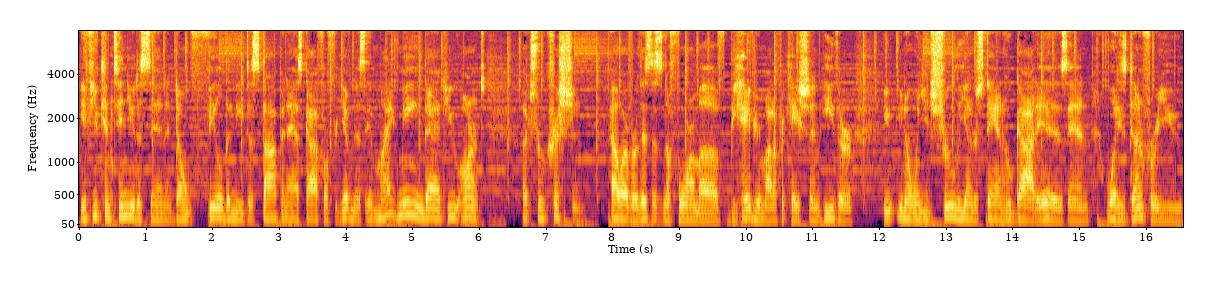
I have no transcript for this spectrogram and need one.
If you continue to sin and don't feel the need to stop and ask God for forgiveness, it might mean that you aren't a true Christian. However, this isn't a form of behavior modification either. You, you know, when you truly understand who God is and what He's done for you,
